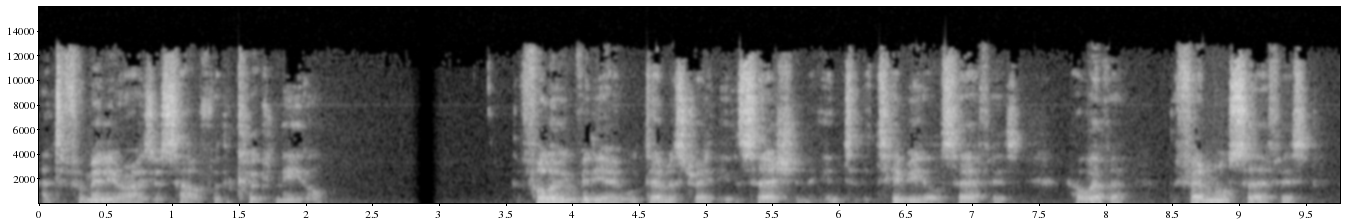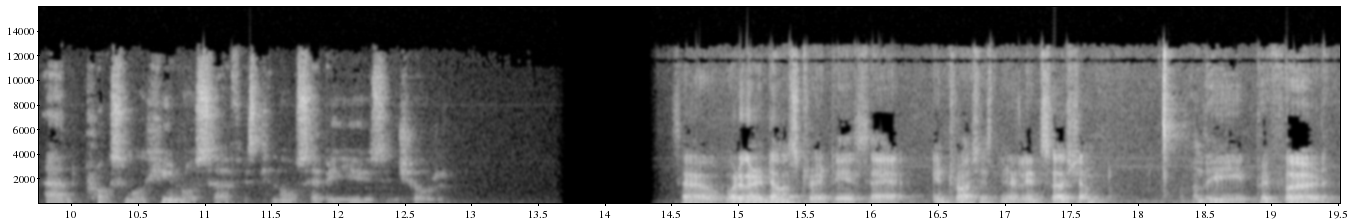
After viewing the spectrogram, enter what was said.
and to familiarize yourself with the Cook needle. The following video will demonstrate the insertion into the tibial surface. However, the femoral surface and proximal humeral surface can also be used in children. So what we're going to demonstrate is an intraosseous needle insertion. The preferred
